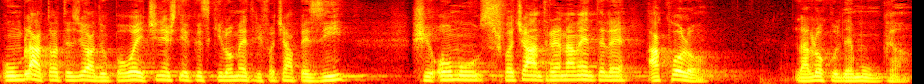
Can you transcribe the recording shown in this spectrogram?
umbla toată ziua după oi, cine știe câți kilometri făcea pe zi, și omul își făcea antrenamentele acolo, la locul de muncă.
